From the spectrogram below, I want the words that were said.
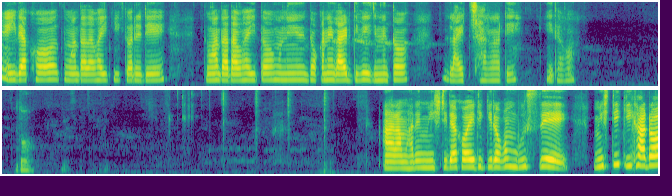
এই দেখো তোমার দাদা ভাই কি করে রে? তোমার দাদা ভাই তো মানে দোকানে লাইট দিবে এই জন্য তো লাইট ছাড়াটে এই দেখো। তো। আর আমারে মিষ্টি দেখো এটি কীরকম বুঝছে? মিষ্টি কি খাটো?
